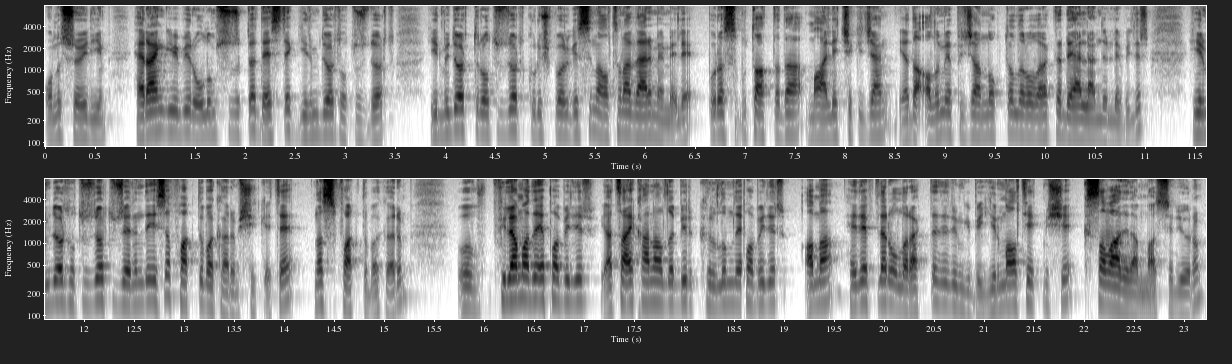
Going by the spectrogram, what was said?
Onu söyleyeyim. Herhangi bir olumsuzlukta destek 24.34. 24 lira 34 kuruş bölgesinin altına vermemeli. Burası bu tahtada maliyet çekeceğin ya da alım yapacağın noktalar olarak da değerlendirilebilir. 24.34 üzerinde ise farklı bakarım şirkete. Nasıl farklı bakarım? Bu Filamada yapabilir, yatay kanalda bir kırılım da yapabilir ama hedefler olarak da dediğim gibi 26.70'i kısa vadeden bahsediyorum.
